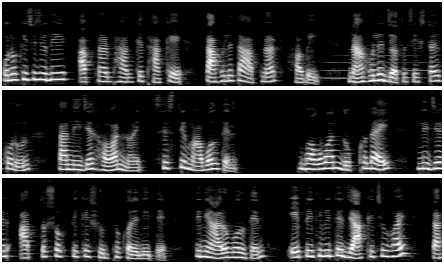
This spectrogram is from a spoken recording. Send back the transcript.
কোনো কিছু যদি আপনার ভাগ্যে থাকে, তাহলে তা আপনার হবেই। না হলে যত চেষ্টাই করুন, তা নিজের হওয়ার নয়। সৃষ্টি মা বলতেন, ভগবান দুঃখ দেয় নিজের আত্মশক্তিকে শুদ্ধ করে নিতে। তিনি আরও বলতেন, এই পৃথিবীতে যা কিছু হয় তার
